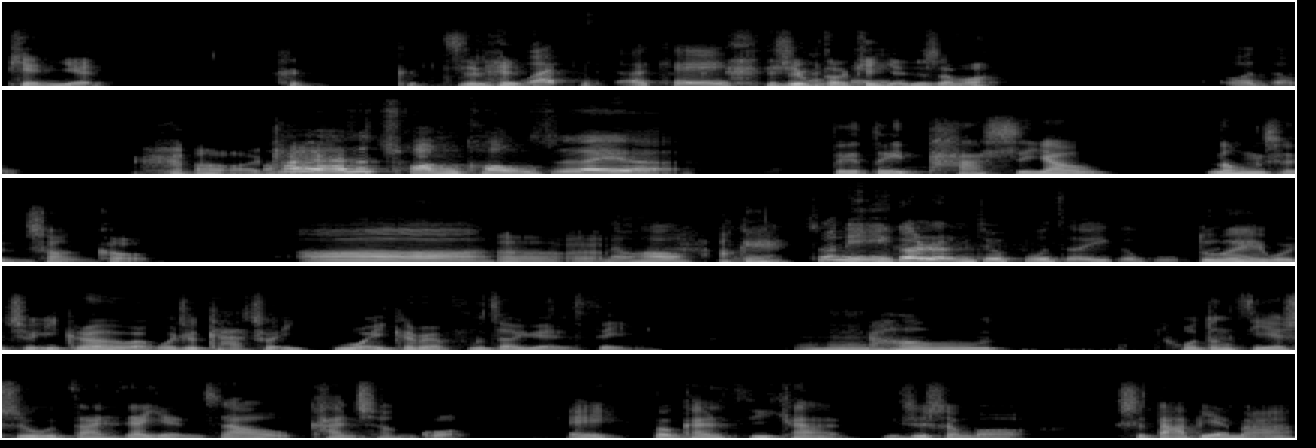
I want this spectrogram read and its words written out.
天眼 之类的。What? OK。你是不懂天眼是什么？我懂。哦，我以为它是窗口之类的。对对，它是要弄成窗口。哦。嗯嗯。然后，OK。所以你一个人就负责一个部分。对，我就一个人，我就跟他说，我一个人负责原型。嗯哼。然后。活动结束，摘下眼罩看成果。哎，东看西看，你是什么？是大便吗？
